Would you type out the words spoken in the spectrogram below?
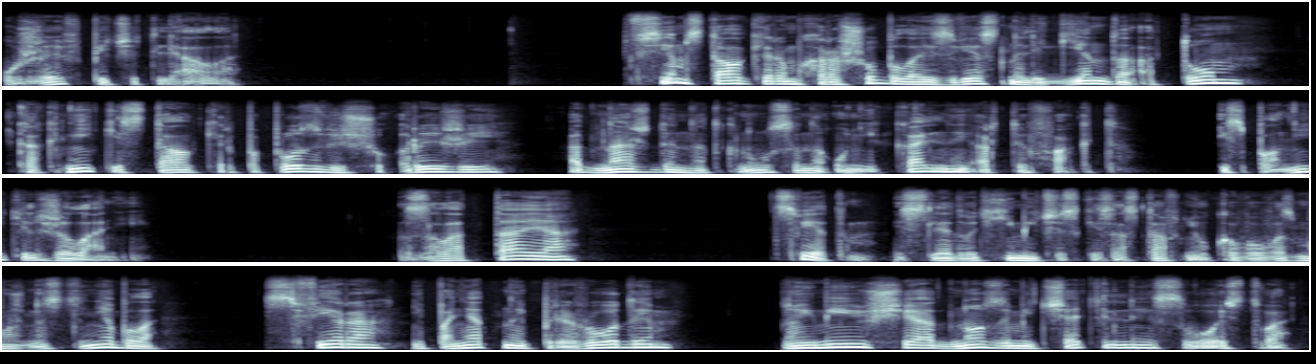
уже впечатляло. Всем сталкерам хорошо была известна легенда о том, как некий сталкер по прозвищу Рыжий однажды наткнулся на уникальный артефакт — исполнитель желаний. Золотая цветом, исследовать химический состав ни у кого возможности не было, сфера непонятной природы, но имеющая одно замечательное свойство —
